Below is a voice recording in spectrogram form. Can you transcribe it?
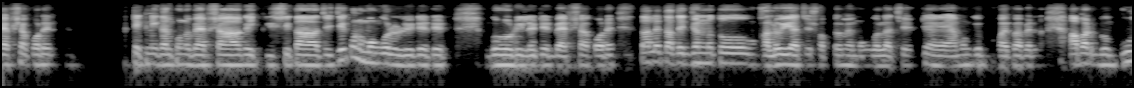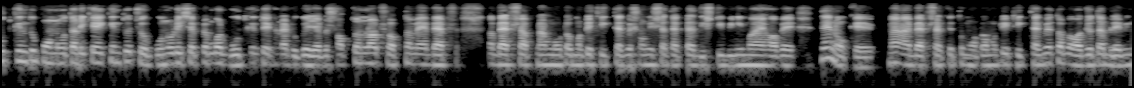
ব্যবসা করেন টেকনিক্যাল কোনো ব্যবসা, এই কৃষিকাজ যে কোনো মঙ্গল রিলেটেড গ্রহ রিলেটেড ব্যবসা করে, তাহলে তাদের জন্য তো ভালোই আছে, সপ্তমে মঙ্গল আছে এমনকি ভয় পাবেন না। আবার বুধ কিন্তু পনেরো তারিখে কিন্তু পনেরোই সেপ্টেম্বর বুধ কিন্তু এখানে ঢুকে যাবে। সপ্তম লর্ড সপ্তমে ব্যবসা ব্যবসা আপনার মোটামুটি ঠিক থাকবে। শনির সাথে একটা দৃষ্টি বিনিময় হবে দেন ওকে হ্যাঁ ব্যবসার ক্ষেত্রে মোটামুটি ঠিক থাকবে। তবে অযথা ব্লেমিং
